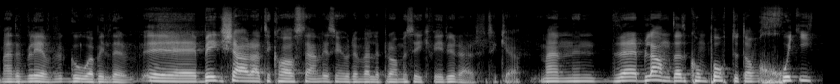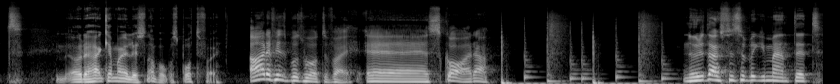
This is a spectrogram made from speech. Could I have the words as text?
Men det blev goda bilder. Eh, big shoutout till Carl Stanley som gjorde en väldigt bra musikvideo där, tycker jag. Men det är blandad kompott utav skit. Och det här kan man ju lyssna på på Spotify. Ja, det finns på Spotify. Eh, Skara. Nu är det dags för segmentet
